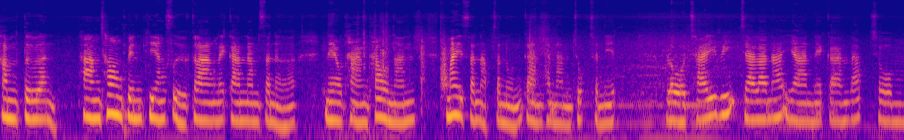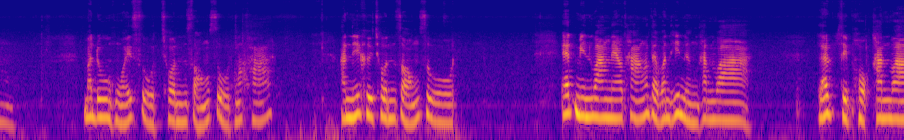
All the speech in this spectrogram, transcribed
คำเตือนทางช่องเป็นเพียงสื่อกลางในการนำเสนอ แนวทางเท่านั้น ไม่สนับสนุนการพนันทุกชนิดโปรดใช้วิจารณญาณในการรับชม มาดูหวยสูตรชนสองสูตรนะคะ อันนี้คือชนสองสูตร แอดมินวางแนวทางตั้งแต่วันที่หนึ่งธันวา แล้วสิบหกธันวา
